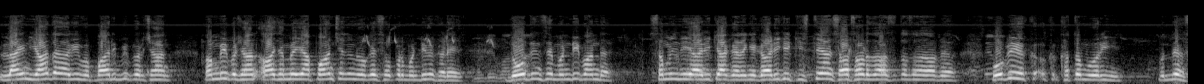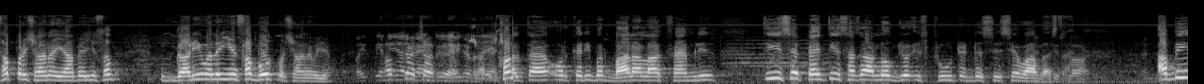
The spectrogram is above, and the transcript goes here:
लाइन यहाँ तक आ गई व्यापारी भी परेशान हम भी परेशान आज हमें यहाँ पाँच छः दिन हो गए सोपर मंडी में खड़े हैं। दो दिन से मंडी बंद है। समझ नहीं आ रही क्या करेंगे गाड़ी की किस्तें हैं साठ साठ हज़ार सत्तर हज़ार रुपया वो भी ख़त्म हो रही हैं। बंदे सब परेशान है यहाँ पे ये सब गाड़ियों वाले ही हैं सब बहुत परेशान है भैया। चलता है और करीबन 12 लाख फैमिली तीस से पैंतीस हज़ार लोग जो इस फ्रूट इंडस्ट्री से वाबस्ता है अभी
